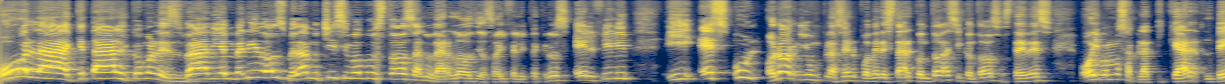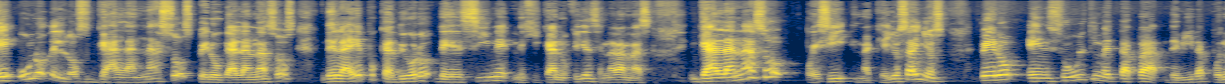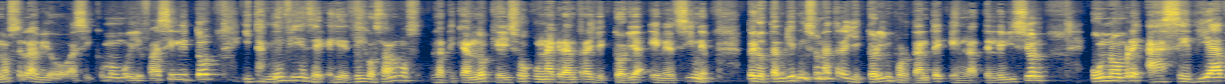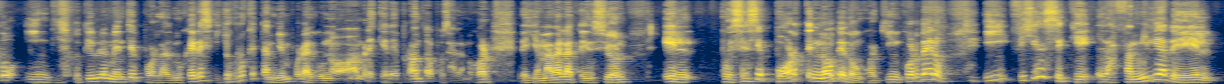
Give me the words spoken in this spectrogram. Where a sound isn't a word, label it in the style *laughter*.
Hola, ¿qué tal? ¿Cómo les va? Bienvenidos. Me da muchísimo gusto saludarlos. Yo soy Felipe Cruz, el Philip, y es un honor y un placer poder estar con todas y con todos ustedes. Hoy vamos a platicar de uno de los galanazos, pero galanazos de la época de oro del cine mexicano. Fíjense nada más. Galanazo, pues sí, en aquellos años pero en su última etapa de vida, pues no se la vio así como muy facilito. Y también, fíjense, eh, digo, estábamos platicando que hizo una gran trayectoria en el cine, pero también hizo una trayectoria importante en la televisión. Un hombre asediado indiscutiblemente por las mujeres y yo creo que también por algún hombre que de pronto, pues a lo mejor le llamaba la atención el pues ese porte, ¿no? De don Joaquín Cordero. Y fíjense que la familia de él,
